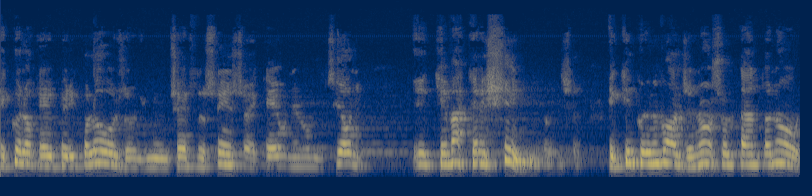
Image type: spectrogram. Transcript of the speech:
e quello che è pericoloso in un certo senso è che è un'evoluzione eh, che va crescendo e che coinvolge non soltanto noi,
